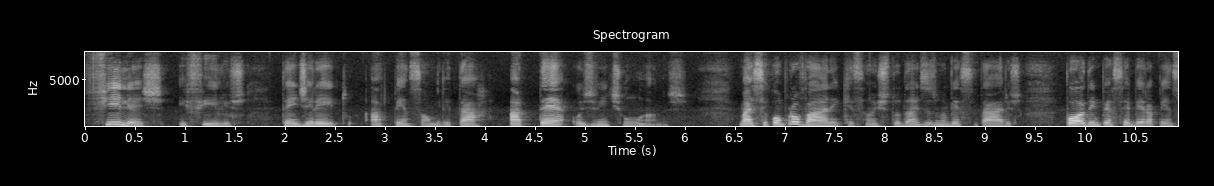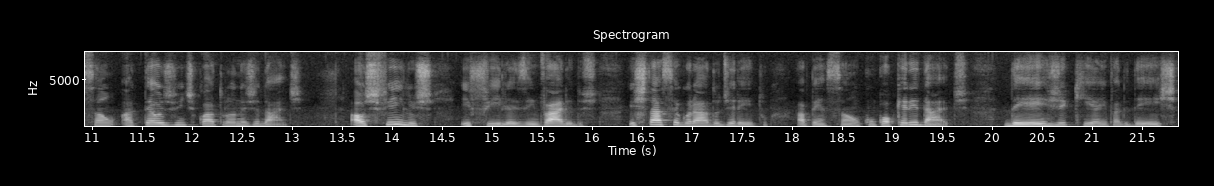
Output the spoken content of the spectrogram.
filhas e filhos têm direito à pensão militar até os 21 anos mas se comprovarem que são estudantes universitários, podem perceber a pensão até os 24 anos de idade. Aos filhos e filhas inválidos está assegurado o direito à pensão com qualquer idade, desde que a invalidez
